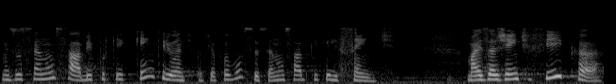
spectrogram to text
mas você não sabe porque quem criou a antipatia foi você, você não sabe o que, que ele sente. Mas a gente fica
